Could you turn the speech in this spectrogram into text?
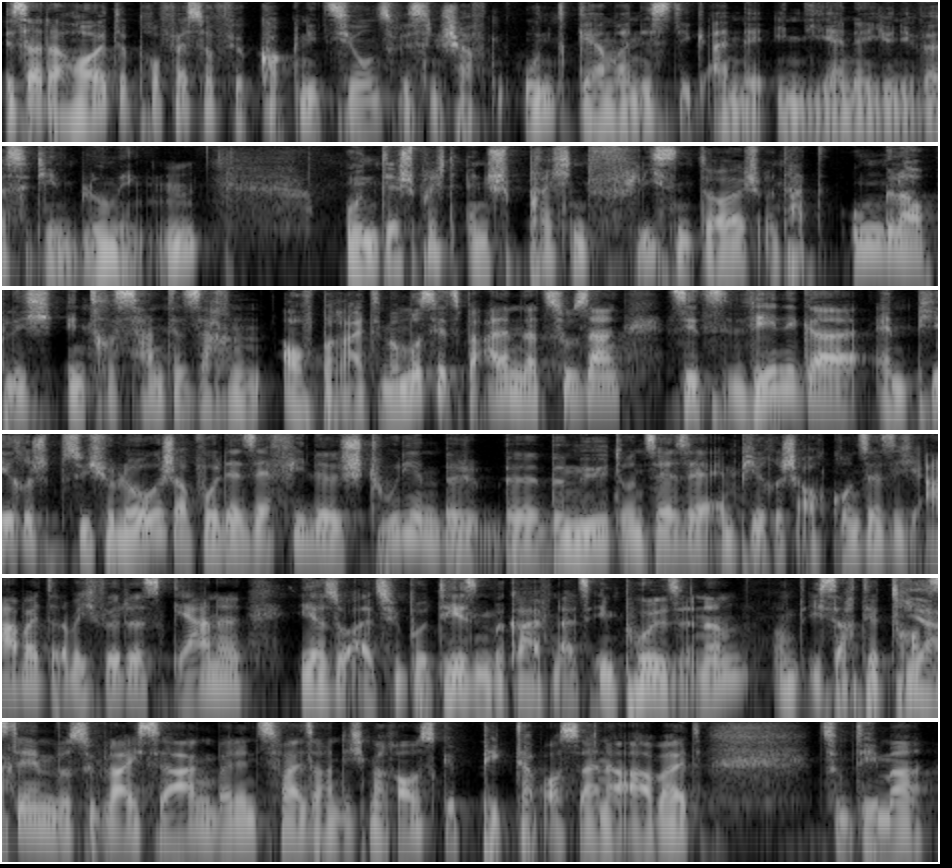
ist er da heute Professor für Kognitionswissenschaften und Germanistik an der Indiana University in Bloomington. Und er spricht entsprechend fließend Deutsch und hat unglaublich interessante Sachen aufbereitet. Man muss jetzt bei allem dazu sagen, ist jetzt weniger empirisch-psychologisch, obwohl der sehr viele Studien be be bemüht und sehr, sehr empirisch auch grundsätzlich arbeitet. Aber ich würde das gerne eher so als Hypothesen begreifen, als Impulse. Ne? Und ich sag dir trotzdem, ja. wirst du gleich sagen, bei den zwei Sachen, die ich mal rausgepickt habe aus seiner Arbeit zum Thema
